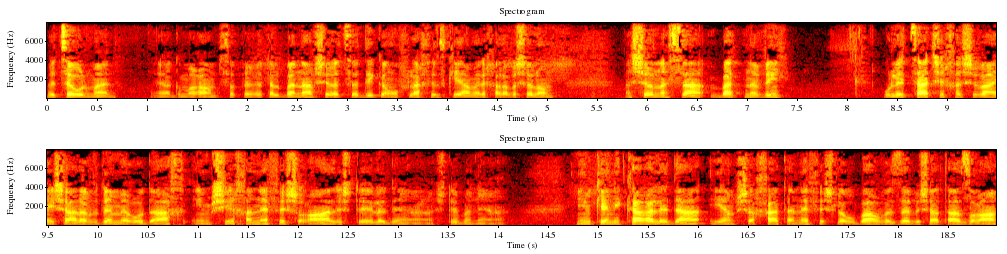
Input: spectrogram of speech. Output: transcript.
וצא ולמד, הגמרא מספרת, על בניו של הצדיק המופלא חזקיה המלך עליו השלום, אשר נשא בת נביא. ולצד שחשבה האישה על עבדי מרודח, המשיכה נפש רעה לשתי ילדיה, שתי בניה. אם כן, עיקר הלידה היא המשכת הנפש לעובר, וזה בשעת ההזרעה,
